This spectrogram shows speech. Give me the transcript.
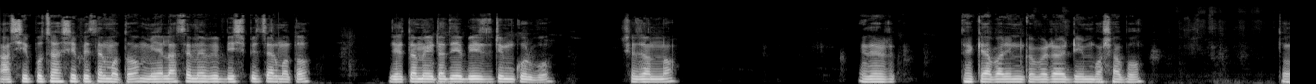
আশি, পঁচাশি পিসের মতো। মেল আছে মেবি বিশ পিসের মতো। যেহেতু আমি এটা দিয়ে বিশ ডিম করব, সেজন্য এদের থেকে আবার ইনকিউবেটরে ডিম বসাবো। তো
